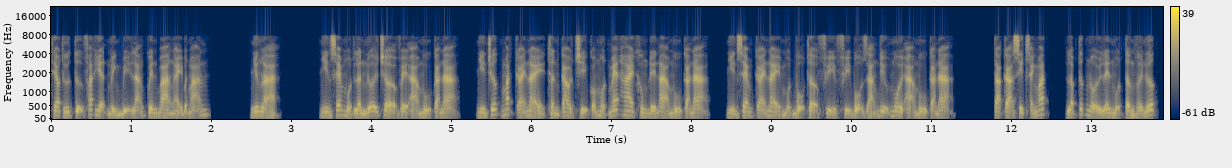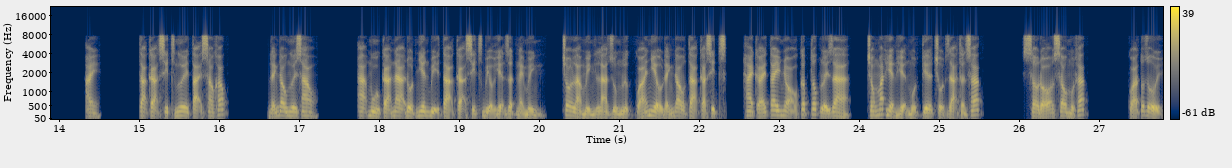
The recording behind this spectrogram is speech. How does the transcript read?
theo thứ tự phát hiện mình bị lãng quên ba ngày bất mãn. Nhưng là, nhìn xem một lần nữa trở về ạ mù cạ nạ, nhìn trước mắt cái này thần cao chỉ có một m hai không đến ạ mù cạ nạ, nhìn xem cái này một bộ thợ phì phì bộ dáng điệu môi ạ mù cạ nạ tạ cả xịt sánh mắt, lập tức nổi lên một tầng hơi nước. Ai? Tạ cả xịt ngươi tại sao khóc? Đánh đau ngươi sao? Ạ mù cạ nạ đột nhiên bị tạ cả xịt biểu hiện giật này mình, cho là mình là dùng lực quá nhiều đánh đau tạ cả xịt hai cái tay nhỏ cấp tốc lấy ra, trong mắt hiện hiện một tia chột dạ thần sắc. Sau đó sau một khắc, quá tốt rồi,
